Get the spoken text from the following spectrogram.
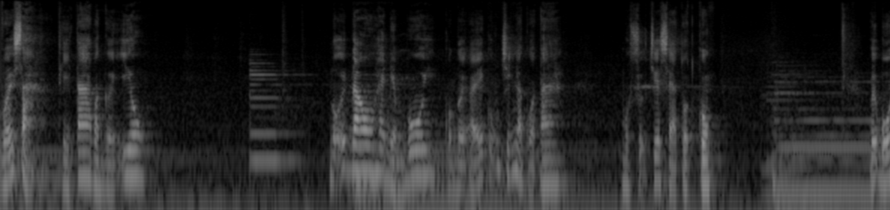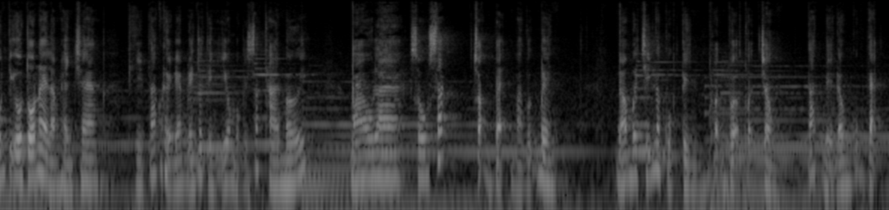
Với xả thì ta và người yêu nỗi đau hay niềm vui của người ấy cũng chính là của ta. Một sự chia sẻ tột cùng. Với bốn cái yếu tố này làm hành trang, thì ta có thể đem đến cho tình yêu một cái sắc thái mới, bao la, sâu sắc, trọn vẹn và vững bền. Đó mới chính là cuộc tình thuận vợ thuận chồng, tát bể đông cũng cạn.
